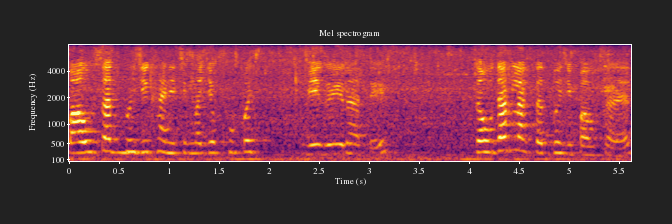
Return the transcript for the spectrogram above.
पावसात भजी खाण्याची मजा खूपच वेगळी राहते. चवदार लागतात भजी पावसाळ्यात.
